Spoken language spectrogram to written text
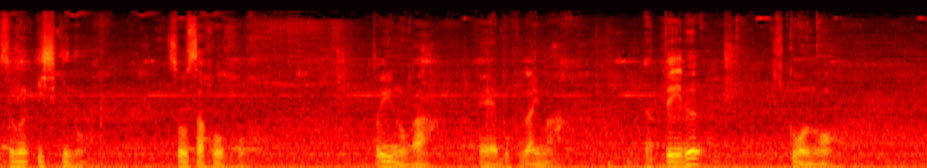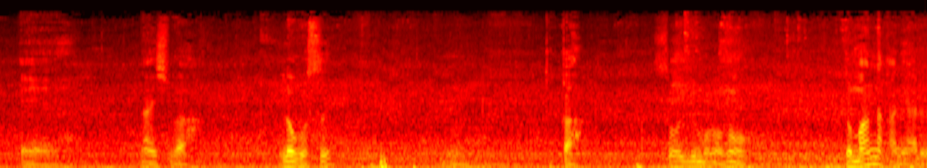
ー、その意識の操作方法というのが、えー、僕が今やっている機構の、えー、ないしはロゴス、うん、とかそういうもののど真ん中にある。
